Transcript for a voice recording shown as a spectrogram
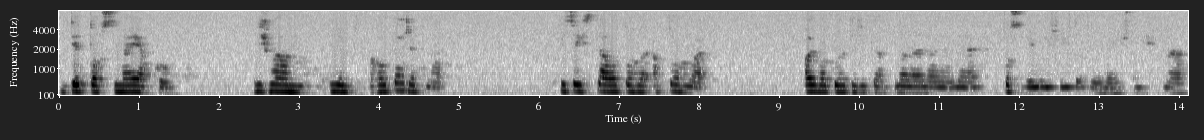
kde to jsme jako? Když vám holka řekne, že se jí stalo tohle a tohle, a vy vám budete říkat, ne, ne, ne, ne, ne, to si vymýšlíš, to si vymýšlíš, ne.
